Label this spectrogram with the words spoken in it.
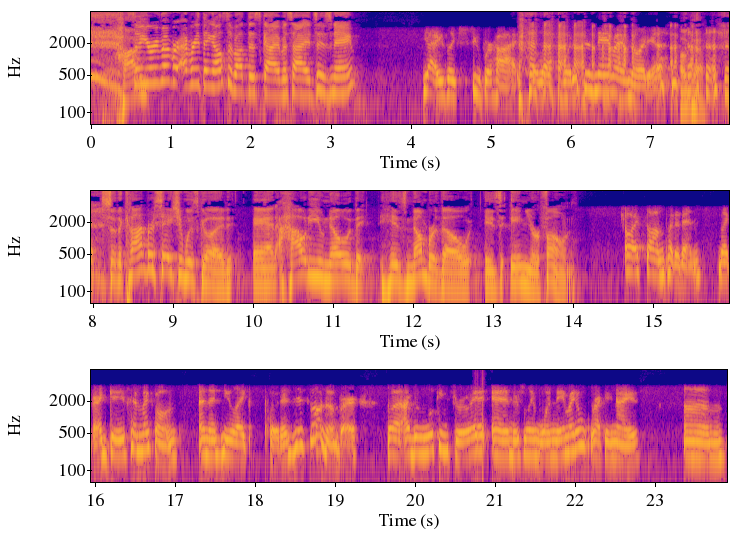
How So do you remember everything else about this guy besides his name? Yeah, he's like super hot. So like, what is his name? I have no idea. Okay. So the conversation was good. And how do you know that his number, though, is in your phone? Oh, I saw him put it in. Like I gave him my phone, and then he like put in his phone number. But I've been looking through it, and there's only one name I don't recognize. Um,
